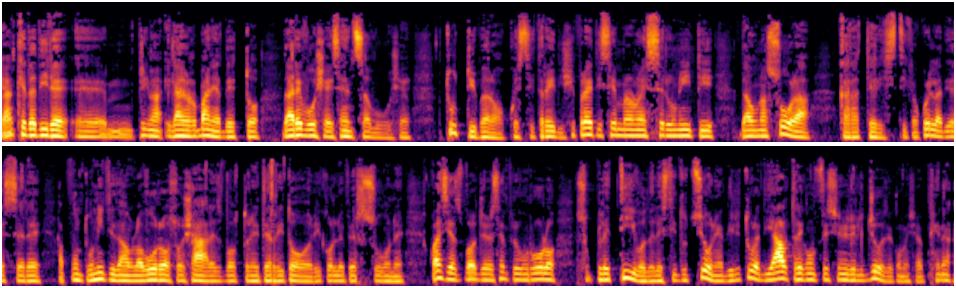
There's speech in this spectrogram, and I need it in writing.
c'è anche da dire, ehm, prima Ilaria Urbani ha detto dare voce ai senza voce. Tutti però, questi 13 preti, sembrano essere uniti da una sola caratteristica, quella di essere appunto uniti da un lavoro sociale svolto nei territori, con le persone, quasi a svolgere sempre un ruolo supplettivo delle istituzioni, addirittura di altre confessioni religiose, come ci ha appena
